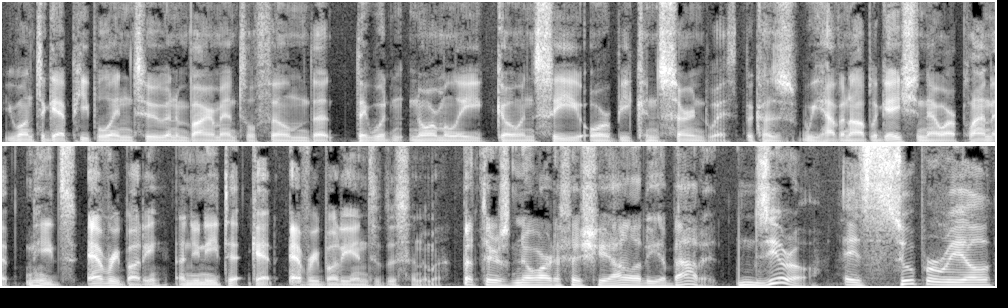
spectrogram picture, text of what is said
You want to get people into an environmental film that they wouldn't normally go and see or be concerned with because we have an obligation now. Our planet needs everybody, and you need to get everybody into the cinema. But there's no artificiality about it. Zero. It's super real,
